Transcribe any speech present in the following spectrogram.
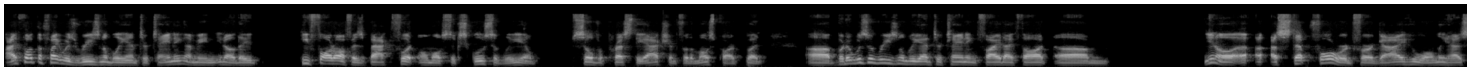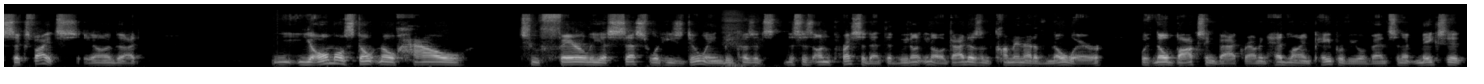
I thought the fight was reasonably entertaining. I mean, you know they he fought off his back foot almost exclusively. You know, Silva pressed the action for the most part, but uh, but it was a reasonably entertaining fight. I thought. Um, you know, a, a, step forward for a guy who only has six fights. You know, you almost don't know how to fairly assess what he's doing because it's this is unprecedented. We don't, you know, a guy doesn't come in out of nowhere with no boxing background and headline pay per view events, and it makes it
